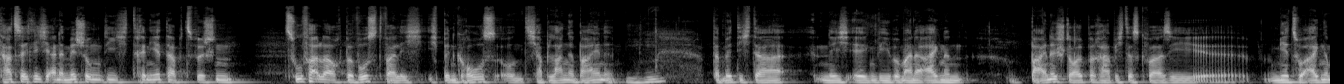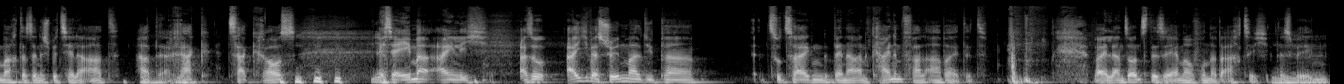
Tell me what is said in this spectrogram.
tatsächlich eine Mischung, die ich trainiert habe zwischen Zufall auch bewusst, weil ich, ich bin groß und ich habe lange Beine. Damit ich da nicht irgendwie über meine eigenen Beine stolpere, habe ich das quasi äh, mir zu eigen gemacht, dass er eine spezielle Art hat. Rack, zack, raus. Ist ja immer eigentlich, also eigentlich wäre es schön, mal Dupin zu zeigen, wenn er an keinem Fall arbeitet. Weil ansonsten ist er immer auf 180. Deswegen.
